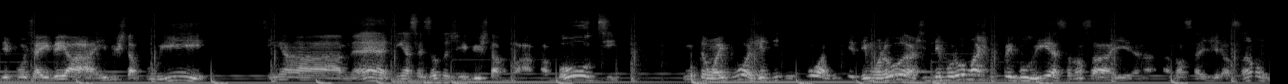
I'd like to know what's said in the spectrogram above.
depois aí veio a revista Fluir, tinha, né, tinha essas outras revistas, a, a Bolt. Então aí, pô, a gente, pô, demorou, a gente demorou mais para evoluir essa nossa, a nossa geração,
